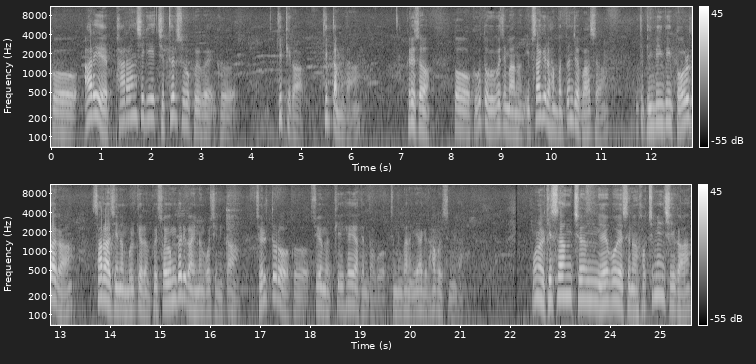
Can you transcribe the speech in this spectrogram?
그 아래에 파란색이 짙을수록 그, 그, 그 깊이가 깊답니다. 그래서 또 그것도 그거지만은 잎사귀를 한번 던져봐서 이렇게 빙빙빙 돌다가 사라지는 물결은 그 소용돌이가 있는 곳이니까 절대로 그 수영을 피해야 된다고 전문가는 이야기를 하고 있습니다. 오늘 기상청 예보에서는 호치민시가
